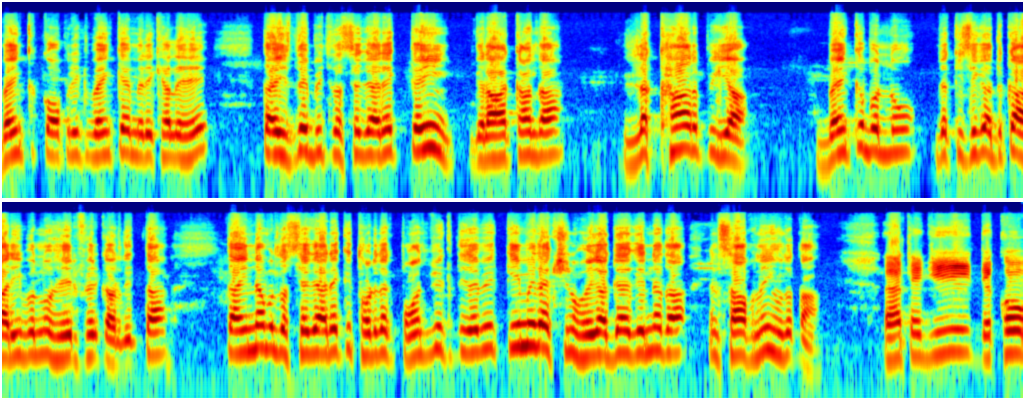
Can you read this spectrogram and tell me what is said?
ਬੈਂਕ ਕੋਆਪਰੇਟਿਵ ਬੈਂਕ ਹੈ ਮੇਰੇ ਖਿਆਲ ਇਹ ਤਾਂ ਇਸ ਦੇ ਵਿੱਚ ਦੱਸਿਆ ਜਾ ਰਿਹਾ ਕਈ ਗ੍ਰਾਹਕਾਂ ਦਾ ਲੱਖਾਂ ਰੁਪਈਆ ਬੈਂਕ ਵੱਲੋਂ ਜਾਂ ਕਿਸੇ ਅਧਿਕਾਰੀ ਵੱਲੋਂ ਹੇਰ-ਫੇਰ ਕਰ ਦਿੱਤਾ। ਤਾਂ ਇਹਨਾਂ ਵੱਲੋਂ ਦੱਸਿਆ ਜਾ ਰਿਹਾ ਕਿ ਤੁਹਾਡੇ ਤੱਕ ਪਹੁੰਚ ਵੀ ਕੀਤੀ ਜਾਵੇ ਕਿਵੇਂ ਦਾ ਐਕਸ਼ਨ ਹੋਏਗਾ? ਅੱਗੇ ਇਹਨਾਂ ਦਾ ਇਨਸਾਫ ਨਹੀਂ ਹੁੰਦਾ ਤਾਂ। ਤੇ ਜੀ ਦੇਖੋ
